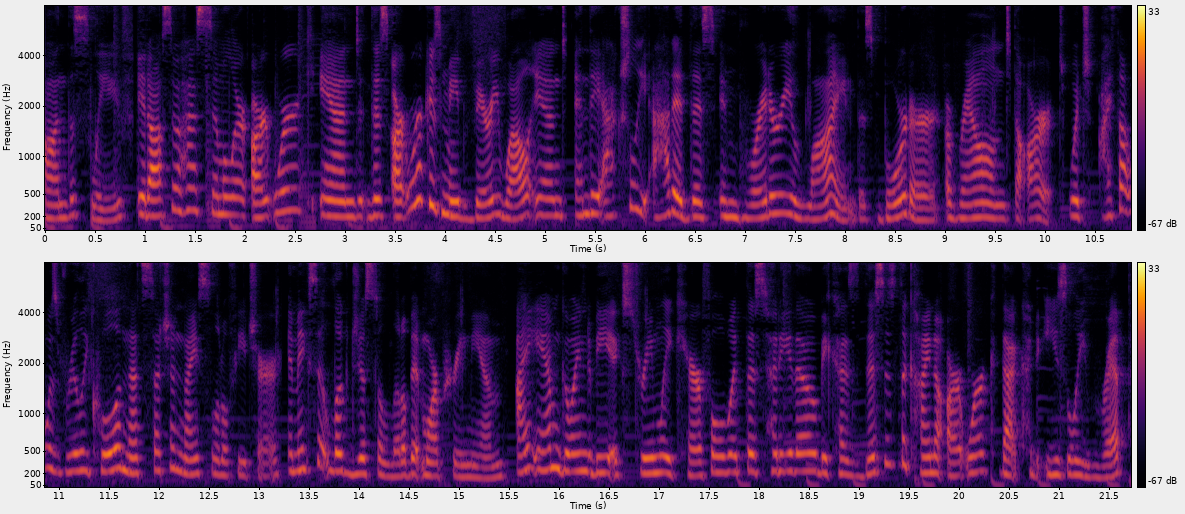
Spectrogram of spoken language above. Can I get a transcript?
on the sleeve. It also has similar artwork and this artwork is made very well and, and they actually added this embroidery line, this border around the art, which I thought was really cool and that's such a nice little feature. It makes it look just a little bit more premium. I am going to be extremely careful with this hoodie though because this is the kind of artwork that could easily rip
